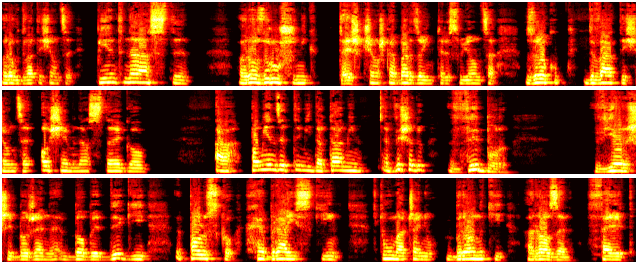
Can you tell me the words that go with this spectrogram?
rok 2015, Rozrusznik, też książka bardzo interesująca z roku 2018, a pomiędzy tymi datami wyszedł wybór wierszy Bożeny Bobydygi, polsko-hebrajski w tłumaczeniu Bronki Rosenfeld.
